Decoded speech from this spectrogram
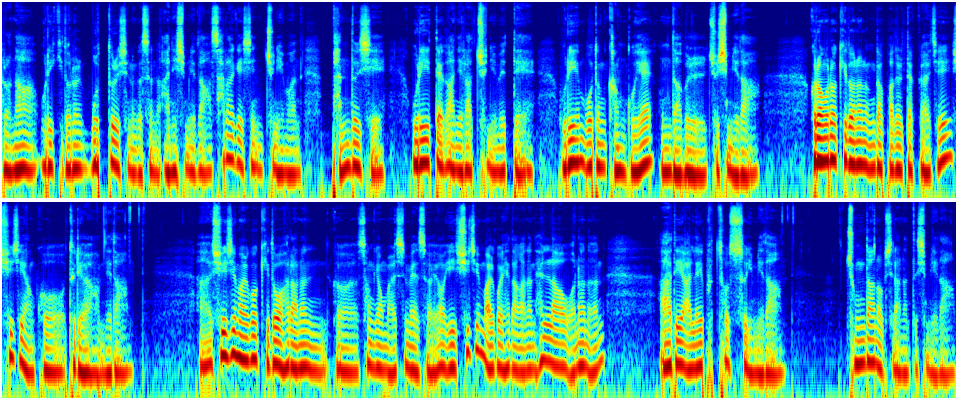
그러나 우리 기도를 못 들으시는 것은 아니십니다. 살아계신 주님은 반드시 우리 때가 아니라 주님의 때에 우리의 모든 강구에 응답을 주십니다. 그러므로 기도는 응답받을 때까지 쉬지 않고 드려야 합니다. 아, 쉬지 말고 기도하라는 그 성경 말씀에서요. 이 쉬지 말고에 해당하는 헬라어 원어는 아디 알레프토스입니다. 중단 없이라는 뜻입니다.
